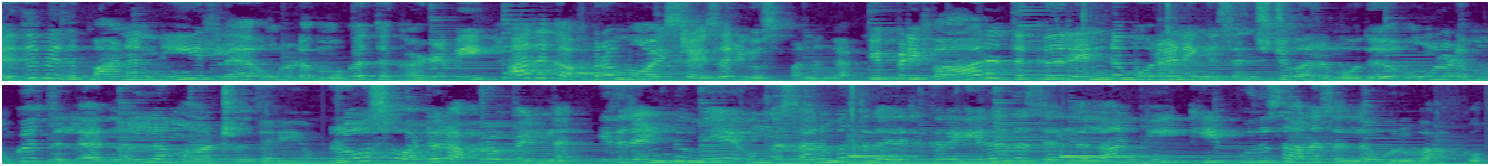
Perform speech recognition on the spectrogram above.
வெது வெதுப்பான நீர்ல உங்களோட முகத்தை கழுவி அதுக்கப்புறம் மாய்ஸ்சரைசர் யூஸ் பண்ணுங்க. இப்படி வாரத்துக்கு ரெண்டு முறை நீங்க செஞ்சுட்டு வரும்போது உங்களோட முகத்துல நல்ல மாற்றம் தெரியும். ரோஸ் வாட்டர் அப்புறம் அப்புறம் வெண்ணெய். இது ரெண்டுமே உங்க சருமத்துல இருக்கிற இறந்த செல்லெல்லாம் நீக்கி புதுசான செல்லை உருவாக்கும்.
